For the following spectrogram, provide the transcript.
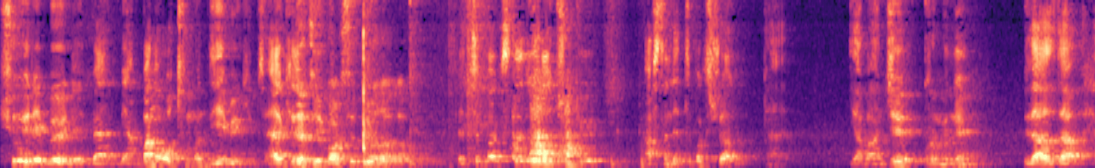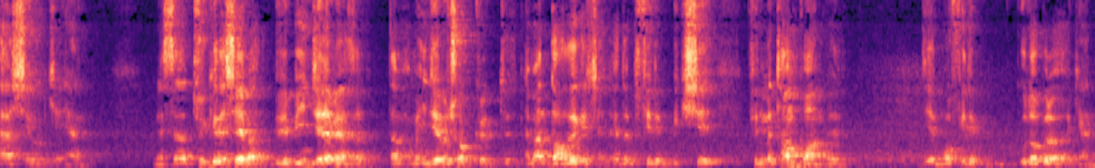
şöyle böyle ben yani bana oturma diyemiyor kimse. Herkes Letterboxd'a diyorlar lan. Letterboxd'da diyorlar çünkü aslında Letterboxd şu an yani yabancı komünü biraz da her şey okey yani. Mesela Türkiye'de şey var. Biri bir inceleme yazar. Tamam ama inceleme çok kötü. Hemen dalga geçerler. Ya da bir film bir kişi filme tam puan verir. Diyelim o film global olarak yani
